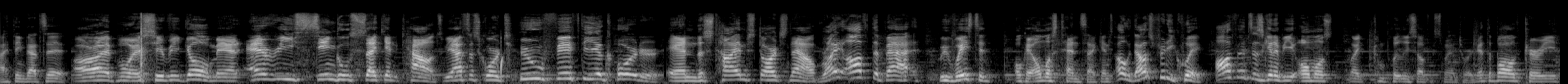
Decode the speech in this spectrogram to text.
I think that's it. All right, boys, here we go, man. Every single second counts. We have to score 250 a quarter. And this time starts now. Right off the bat, we've wasted, okay, almost 10 seconds. Oh, that was pretty quick. Offense is gonna be almost like completely self-explanatory. Get the ball with Curry.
